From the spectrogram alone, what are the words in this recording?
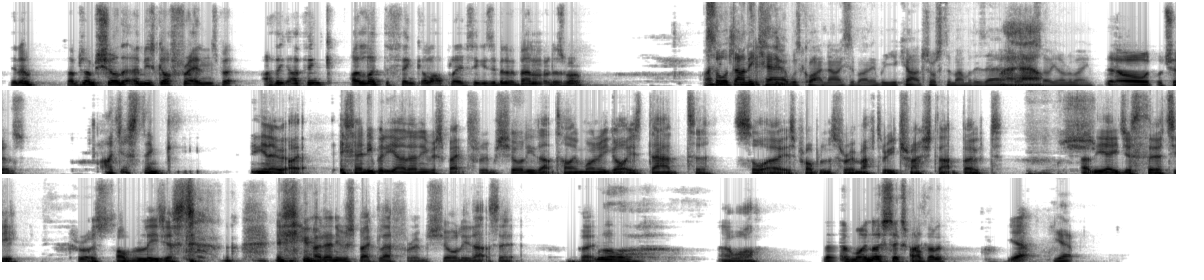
You know, I'm, I'm sure that um, he's got friends, but I think I think I like to think a lot of players think he's a bit of a bellend as well. I, saw Danny Care was quite nice about him, but you can't trust a man with his hair. Wow. So you know what I mean. No, no chance. I just think, you know, if anybody had any respect for him, surely that time when he got his dad to sort out his problems for him after he trashed that boat at the age of 30 was probably just, if you had any respect left for him, surely that's it. But, Oh, oh well. never mind. Nice six pack on him. Yeah. Yep.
